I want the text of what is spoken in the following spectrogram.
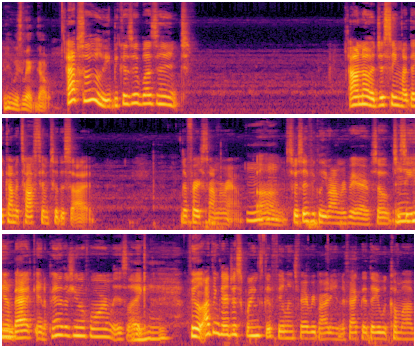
he was let go. Absolutely, because it wasn't. I don't know. It just seemed like they kind of tossed him to the side the first time around. Um, specifically, Ron Rivera. So to see him back in a Panthers uniform is like feel. I think that just brings good feelings for everybody, and the fact that they would come up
